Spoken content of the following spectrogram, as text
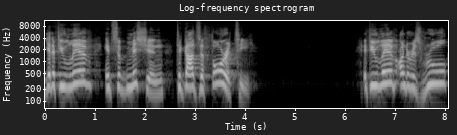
Yet, if you live in submission to God's authority, if you live under his rule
